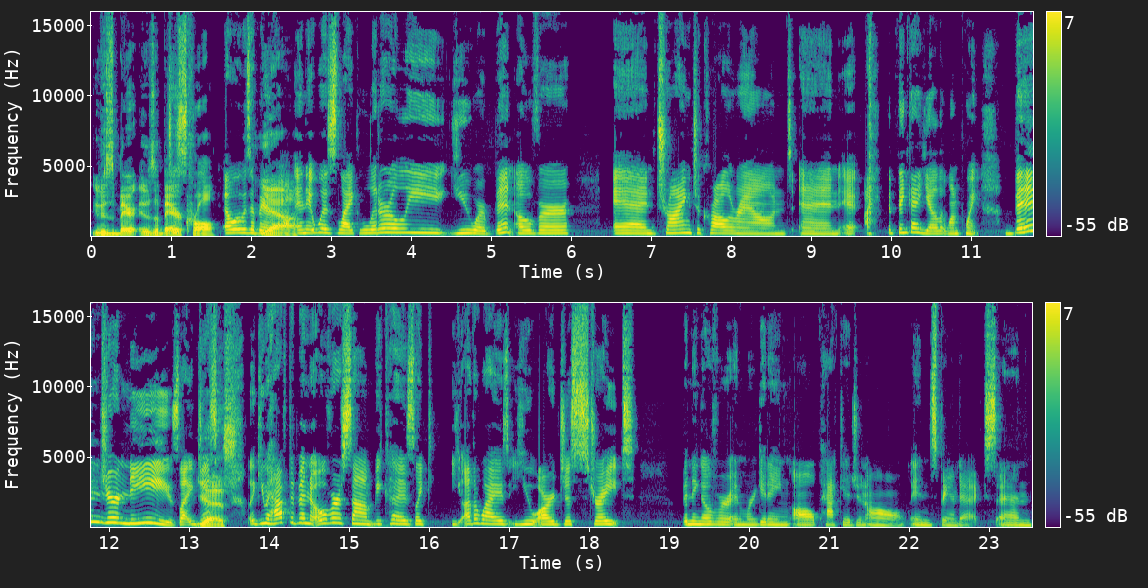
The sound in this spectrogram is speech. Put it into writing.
It was a bear it was a bear Just- crawl. Oh, it was a bear Yeah. crawl. And it was like literally you were bent over and trying to crawl around. And it, I think I yelled at one point, bend your knees. Like, just yes. like you have to bend over some because, like, otherwise you are just straight bending over and we're getting all package and all in spandex. And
